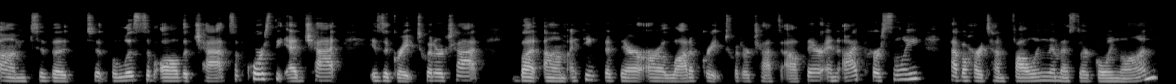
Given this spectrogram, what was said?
um, to the to the list of all the chats. Of course, the Ed Chat is a great Twitter chat, but um, I think that there are a lot of great Twitter chats out there, and I personally have a hard time following them as they're going on,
